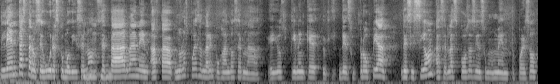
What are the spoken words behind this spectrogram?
lentas pero seguras, como dicen, ¿no? Se tardan en hasta no los puedes andar empujando a hacer nada. Ellos tienen que de su propia decisión hacer las cosas y en su momento. Por eso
